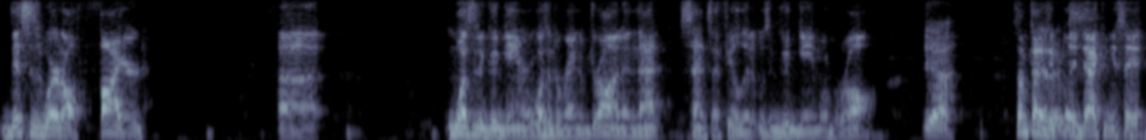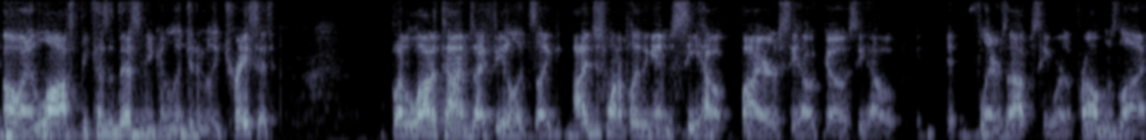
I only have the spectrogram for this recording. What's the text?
this is where it all fired. Uh was it a good game or was it a random draw? And in that sense i feel that it was a good game overall. Yeah, sometimes Yeah, you play a was- deck and you say oh i lost because of this and you can legitimately trace it. But a lot of times i feel it's like i just want to play the game to see how it fires see how it goes see how it flares up see where the problems lie.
